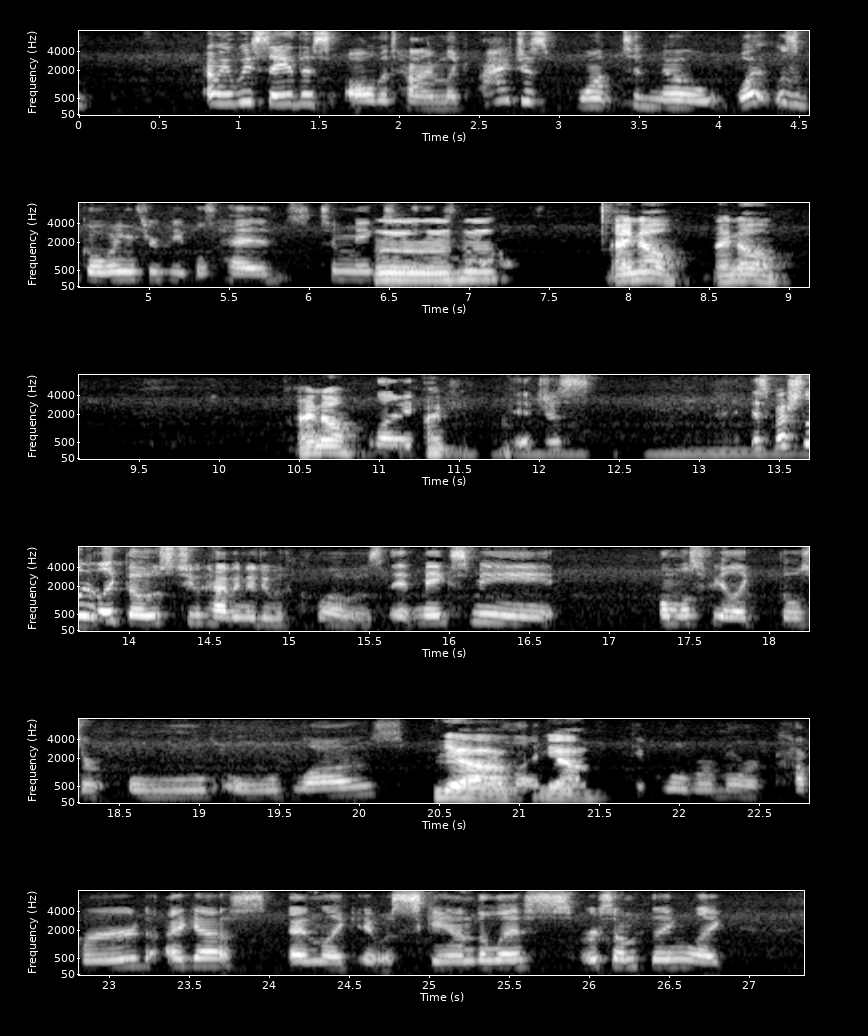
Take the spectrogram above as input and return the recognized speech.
I mean, we say this all the time. Like, I just want to know what was going through people's heads to make some of these Mhm. I know. I know. I know. Like, I it just especially like those two having to do with clothes it makes me almost feel like those are old old laws yeah, like- yeah. people were more covered i guess and like it was scandalous or something like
